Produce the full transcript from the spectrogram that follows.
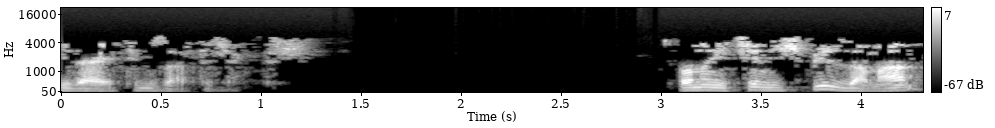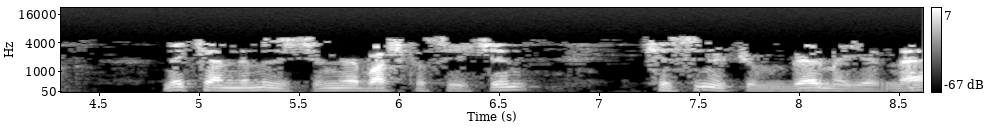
hidayetimiz artacaktır. Onun için hiçbir zaman ne kendimiz için ne başkası için kesin hüküm verme yerine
